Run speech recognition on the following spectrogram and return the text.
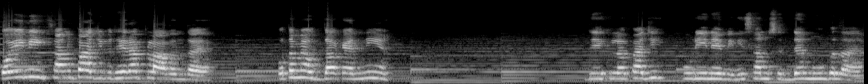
ਕੋਈ ਨਹੀਂ ਸਾਨੂੰ ਭਾਜੀ ਬਥੇਰਾ ਪਿਲਾ ਦਿੰਦਾ ਆ। ਉਹ ਤਾਂ ਮੈਂ ਉਦਾਂ ਕਹਿਨੀ ਆ। ਦੇਖ ਲੈ ਭਾਜੀ ਕੁੜੀ ਨੇ ਵੀ ਨਹੀਂ ਸਾਨੂੰ ਸਿੱਧੇ ਮੂੰਹ ਬੁਲਾਇਆ।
